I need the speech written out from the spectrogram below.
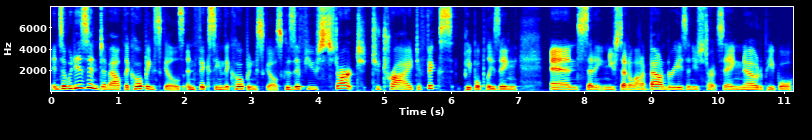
And so it isn't about the coping skills and fixing the coping skills, because if you start to try to fix people pleasing and setting and you set a lot of boundaries and you start saying no to people,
